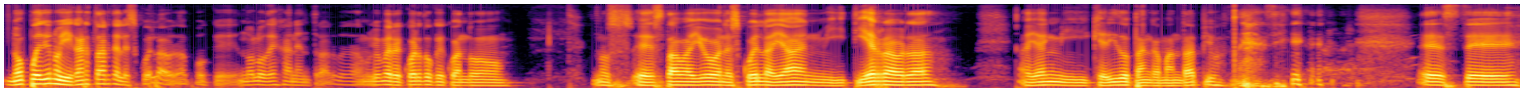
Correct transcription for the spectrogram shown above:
no puede uno llegar tarde a la escuela, ¿verdad? Porque no lo dejan entrar, ¿verdad? Yo me recuerdo que cuando nos, estaba yo en la escuela allá en mi tierra, ¿verdad? Allá en mi querido Tangamandapio. este,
